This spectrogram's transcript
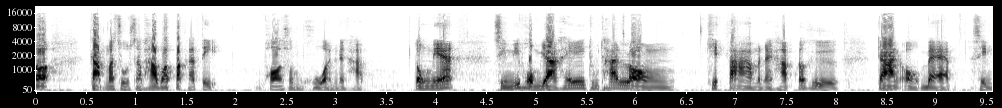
ก็กลับมาสู่สภาวะปกติพอสมควรนะครับ ตรงเนี้ยสิ่งที่ผมอยากให้ทุกท่านลองคิดตามนะครับก็คือการออกแบบสิน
